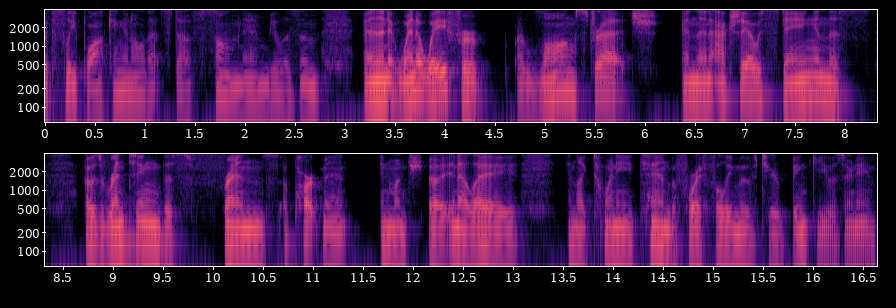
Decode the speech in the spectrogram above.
with sleepwalking and all that stuff, somnambulism. And then it went away for a long stretch. And then actually, I was staying in this. I was renting this friend's apartment in uh, in LA in like 2010 before I fully moved here. Binky was her name,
